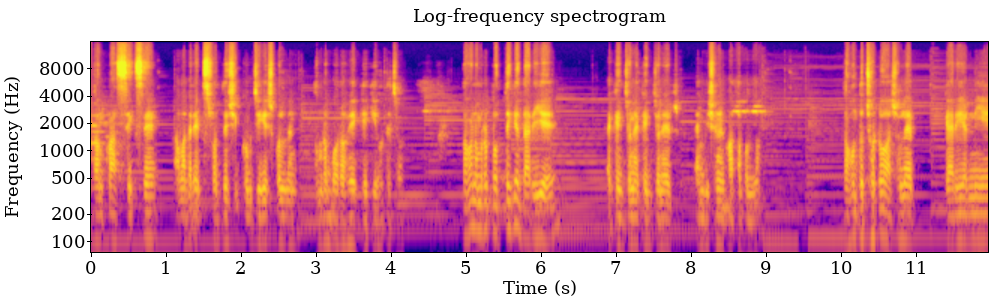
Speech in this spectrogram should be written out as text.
তখন ক্লাস সিক্সে আমাদের এক শ্রদ্ধেয় শিক্ষক জিজ্ঞেস করলেন, তোমরা বড় হয়ে কে, কি হতে চাও? তখন আমরা প্রত্যেকে দাঁড়িয়ে এক একজন এক একজনের অ্যাম্বিশনের কথা বললাম। তখন তো ছোট, আসলে ক্যারিয়ার নিয়ে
